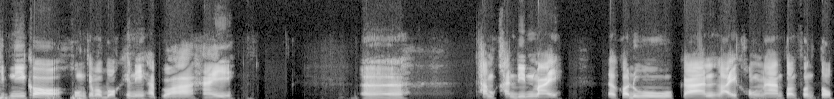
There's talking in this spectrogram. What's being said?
ลิปนี้ก็คงจะมาบอกแค่นี้ครับว่าให้ เอ่อทำคันดินใหม่ แล้วก็ดูการไหลของน้ำตอนฝนตก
